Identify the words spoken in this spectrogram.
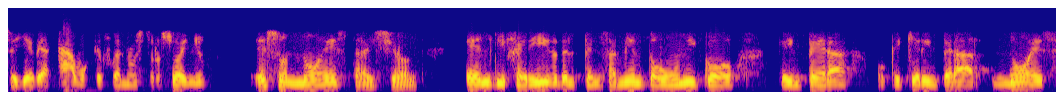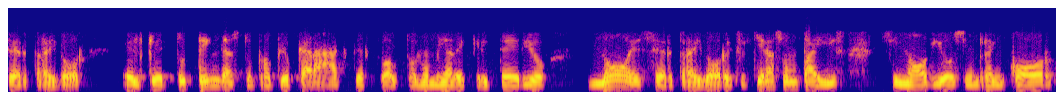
se lleve a cabo, que fue nuestro sueño, eso no es traición. El diferir del pensamiento único que impera o que quiere imperar no es ser traidor. El que tú tengas tu propio carácter, tu autonomía de criterio, no es ser traidor. El que quieras un país sin odio, sin rencor,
